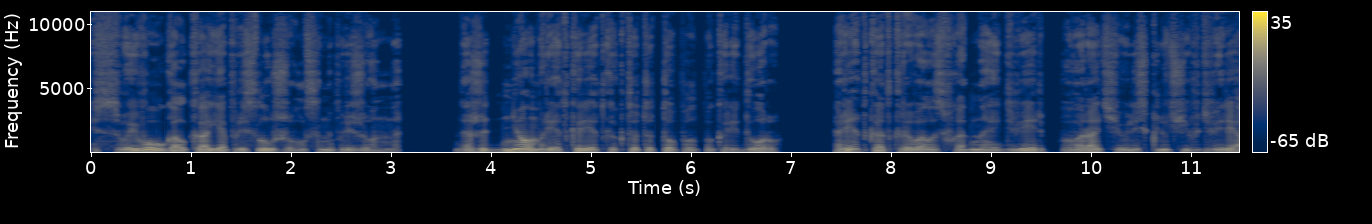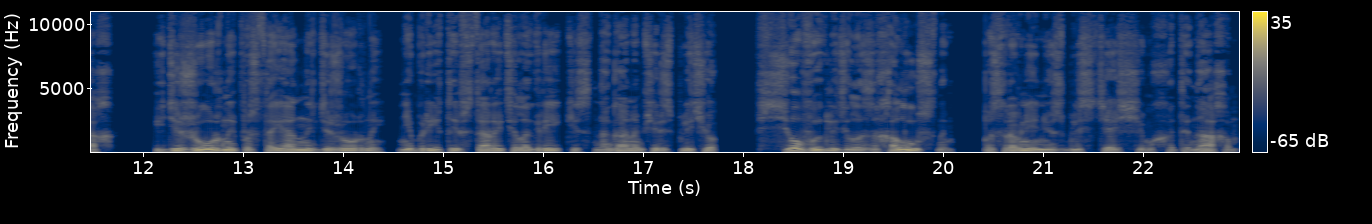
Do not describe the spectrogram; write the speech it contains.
Из своего уголка я прислушивался напряженно. Даже днем редко-редко кто-то топал по коридору, редко открывалась входная дверь, поворачивались ключи в дверях, и дежурный, постоянный дежурный, небритый в старой телогрейке с наганом через плечо, все выглядело захолустным по сравнению с блестящим Хатынахом,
